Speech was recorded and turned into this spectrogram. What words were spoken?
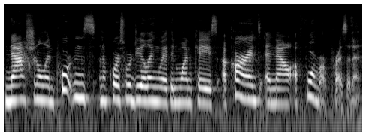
national importance. And, of course, we're dealing with, in one case, a current and now a former president.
